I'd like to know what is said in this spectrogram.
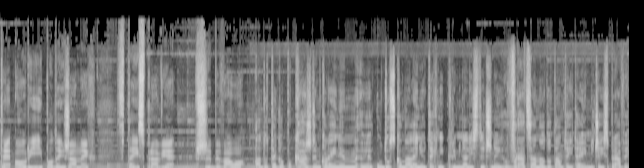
Teorii i podejrzanych w tej sprawie przybywało. A do tego po każdym kolejnym y, udoskonaleniu technik kryminalistycznych wracano do tamtej tajemniczej sprawy.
